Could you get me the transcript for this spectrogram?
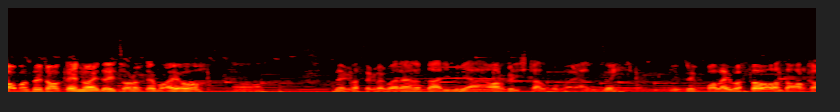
अब चाहिँ टक्कै नुहाइधुवाइ चडक्कै भयो हो सेक्रा सेक्रा गराएर दारी पनि अर्कै स्टाइलको आज चाहिँ यो चाहिँ पलाइबस्छ हो अन्त अर्का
